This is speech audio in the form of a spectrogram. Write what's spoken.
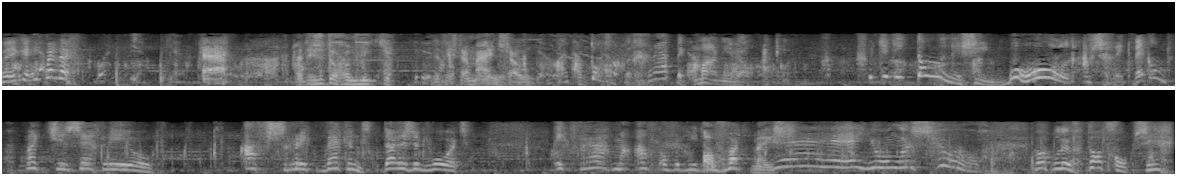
ik, ik ben weg. Eh, dat is toch een mietje. Dat is dan mijn zoon. Maar toch begrijp ik Marnie wel, Akkie. Moet je die tanden eens zien. Behoorlijk afschrikwekkend. Wat je zegt, Leo. Afschrikwekkend, dat is het woord. Ik vraag me af of het niet... Of wat, mees? Hé, jongens. Oh, wat lucht dat op, zeg.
